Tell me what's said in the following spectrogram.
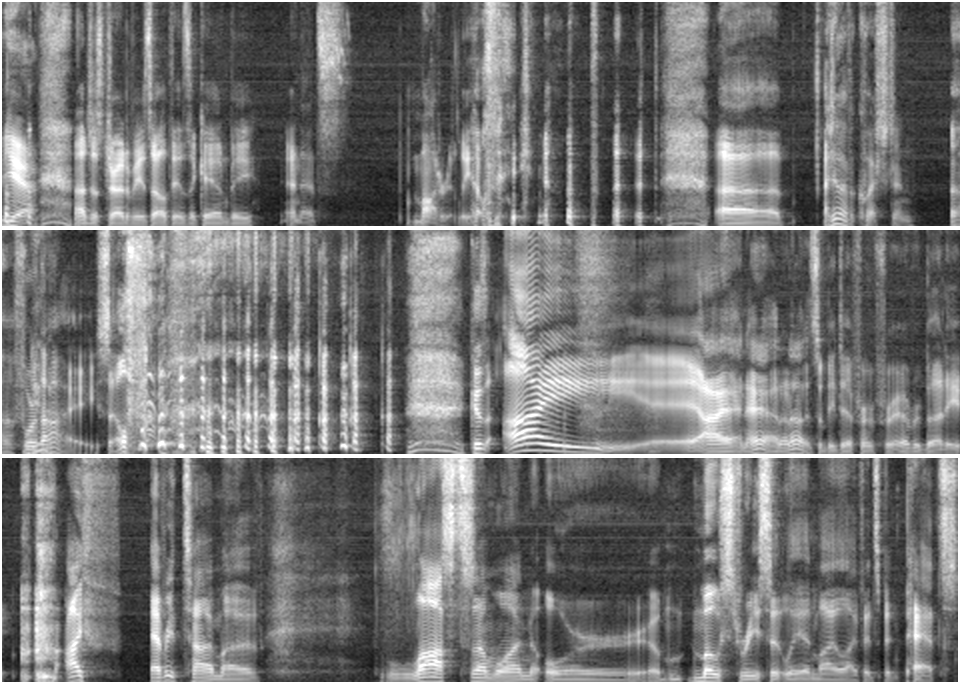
Yeah, I'll just try to be as healthy as I can be, and that's moderately healthy. uh, I do have a question uh, for thyself. Because I, I, and hey, I don't know. This will be different for everybody. I, every time I've lost someone, or most recently in my life, it's been pets.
